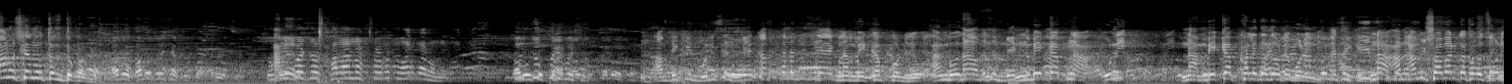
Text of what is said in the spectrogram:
মানুষ কেন উত্তেজিত করব? তুমি বসো খাবার নষ্ট হবে তোমার কারণে। আপনি কি বলেছেন? মেকআপ খেলে দিদি না মেকআপ করে দেবো আমি মেকআপ না উনি না মেকআপ খালে দাদা ওটা বলিনি। না আমি- সবার কথা বলছি। উনি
